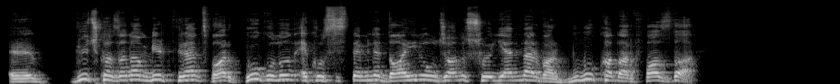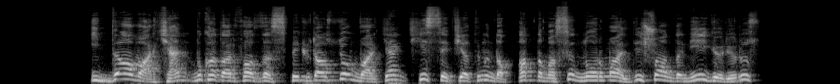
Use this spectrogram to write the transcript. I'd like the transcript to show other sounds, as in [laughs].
Ee, güç kazanan bir trend var. Google'un ekosistemine dahil olacağını söyleyenler var. Bu bu kadar fazla iddia varken, bu kadar fazla spekülasyon varken hisse fiyatının da patlaması normaldi. Şu anda neyi görüyoruz?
